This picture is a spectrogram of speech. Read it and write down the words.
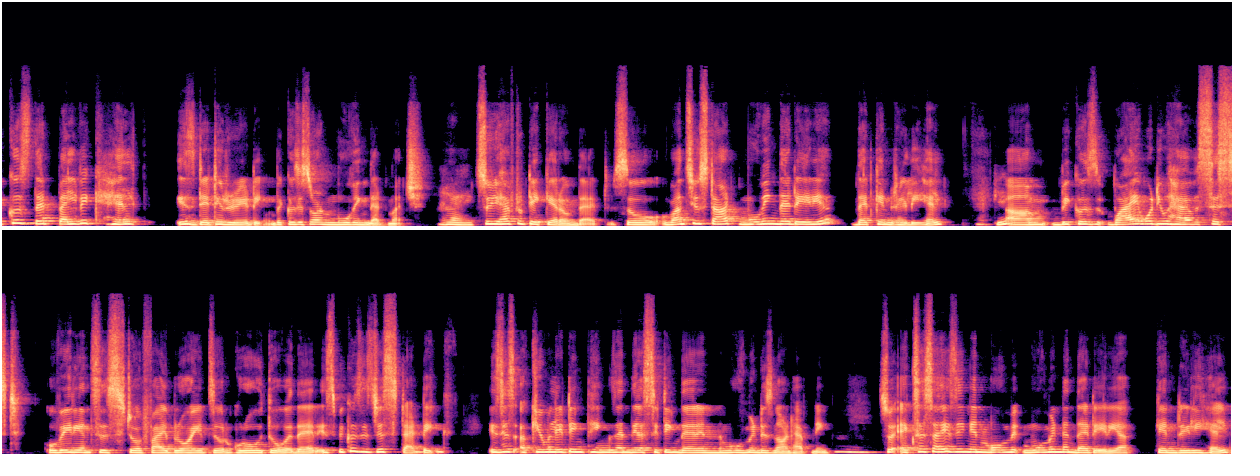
because that pelvic health is deteriorating because it's not moving that much Right. so you have to take care of that so once you start moving that area that can really help Okay. um, because why would you have a cyst ovarian cyst or fibroids or growth over there it's because it's just static it's just accumulating things and they're sitting there and the movement is not happening Mm. so exercising and movement, movement in that area can really help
